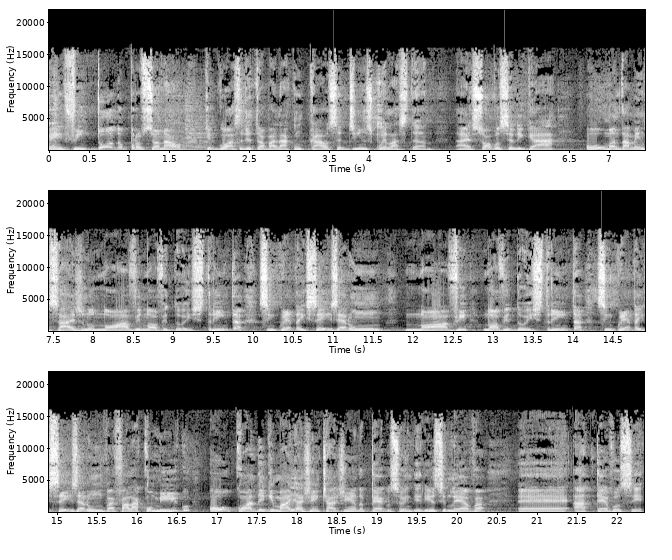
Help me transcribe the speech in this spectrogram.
enfim, todo profissional que gosta de trabalhar com calça jeans com elastano. Tá? É só você ligar ou mandar mensagem no 99230 5601. 99230 5601. Vai falar comigo ou com a Degmar e a gente agenda, pega o seu endereço e leva é, até você.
